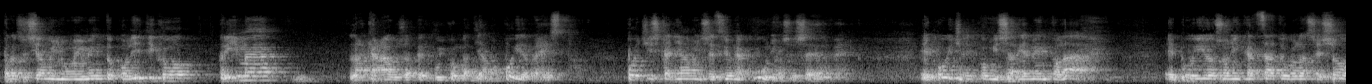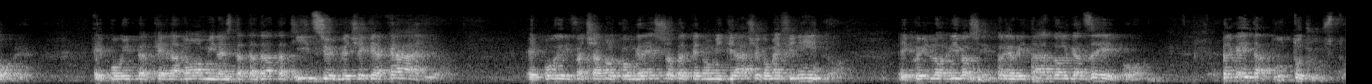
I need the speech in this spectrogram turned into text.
però se siamo in un movimento politico, prima la causa per cui combattiamo, poi il resto. Poi ci scaniamo in sezione a Cuneo se serve, e poi c'è il commissariamento là, e poi io sono incazzato con l'assessore, e poi perché la nomina è stata data a Tizio invece che a Caio, e poi rifacciamo il congresso perché non mi piace com'è finito, e quello arriva sempre in ritardo al gazebo. Per carità, tutto giusto,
